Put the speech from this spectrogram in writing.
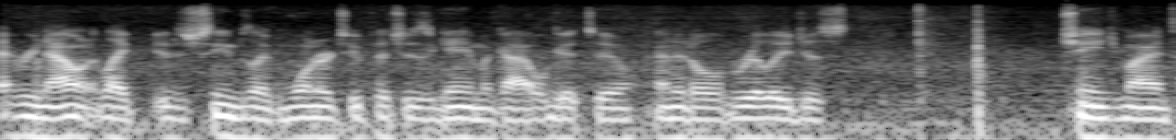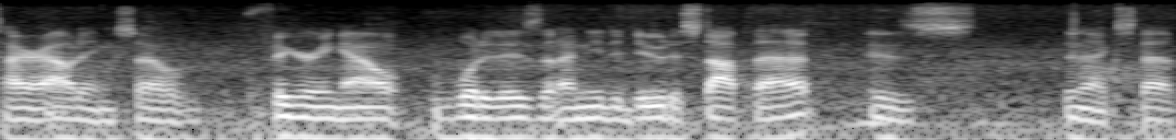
every now and like it just seems like one or two pitches a game a guy will get to, and it'll really just change my entire outing. So figuring out what it is that I need to do to stop that is the next step.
